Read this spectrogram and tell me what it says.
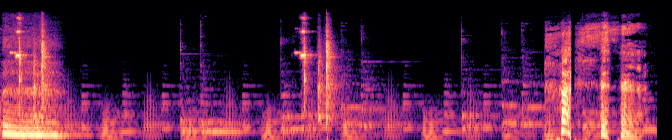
Ha ha!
